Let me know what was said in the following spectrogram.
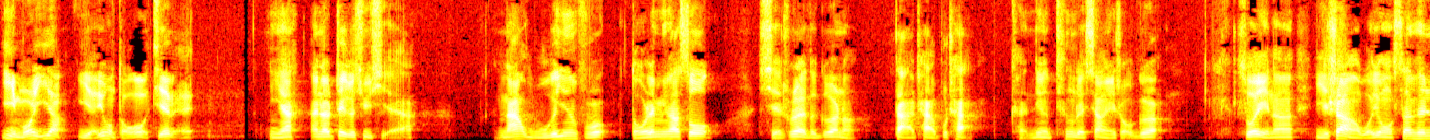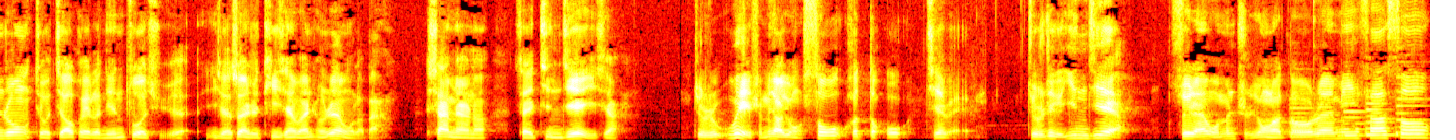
一模一样，也用哆结尾。你呀，按照这个去写。拿五个音符哆来咪发嗦写出来的歌呢，大差不差，肯定听着像一首歌。所以呢，以上我用三分钟就教会了您作曲，也算是提前完成任务了吧。下面呢，再进阶一下，就是为什么要用嗦和哆结尾？就是这个音阶啊，虽然我们只用了哆来咪发嗦，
